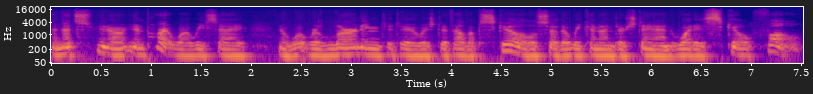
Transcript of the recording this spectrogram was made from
and that's, you know, in part why we say, you know, what we're learning to do is develop skills so that we can understand what is skillful.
